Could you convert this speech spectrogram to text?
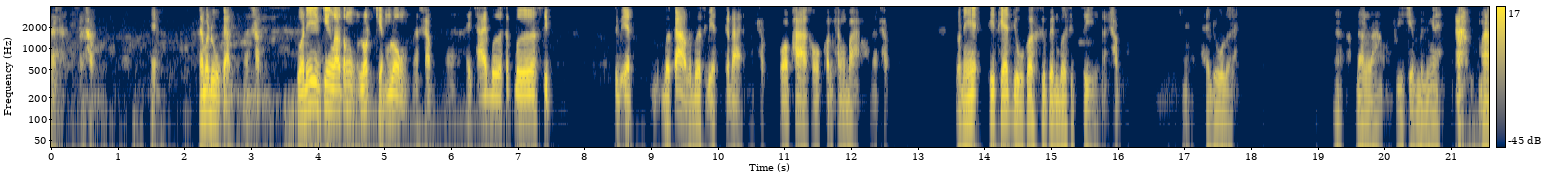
อ่านะครับเนี่ยให้มาดูกันนะครับ ตัวนี้จริงๆ เราต้องลดเข็มลงนะครับ ให้ใช้เบอร์สักเบอร์สิบสิบเอ็ดเบอร์เก้าหรือเบอร์สิบเอ็ดก็ได้นะครับ เพราะว่าผ้าเขาค่อนข้างบางนะครับ ตัวนี้ที่เทสอยู่ก็คือเป็นเบอร์สิบสี่นะครับ ให้ดูเลยด้านล่างฝีเข็มเป็นไง อะ มา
